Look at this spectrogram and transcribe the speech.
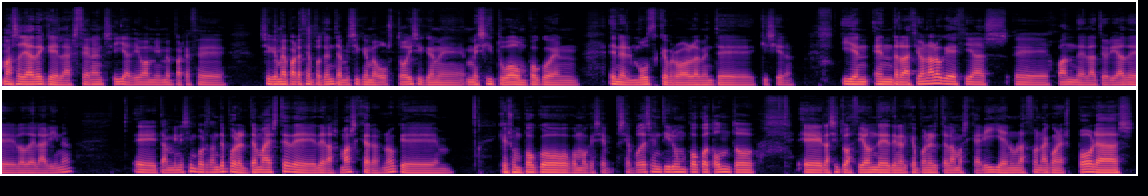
más allá de que la escena en sí, ya digo, a mí me parece sí que me parece potente, a mí sí que me gustó y sí que me, me situó un poco en, el mood que probablemente quisieran. Y en, relación a lo que decías, eh, Juan, de la teoría de lo de la harina, eh, también es importante por el tema este de, las máscaras, ¿no? Que, que es un poco como que se, puede sentir un poco tonto eh, la situación de tener que ponerte la mascarilla en una zona con esporas,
